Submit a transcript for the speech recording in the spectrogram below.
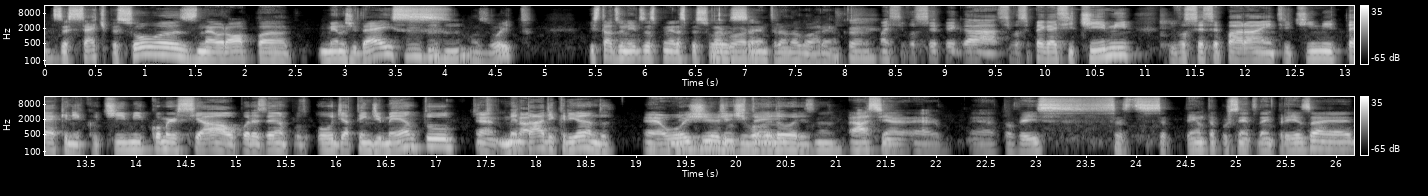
17 é, pessoas. Na Europa, menos de 10, uhum. umas 8. Estados Unidos as primeiras pessoas agora. entrando agora. É. Mas se você pegar, se você pegar esse time e você separar entre time técnico, time comercial, por exemplo, ou de atendimento, é, metade na... criando. É, hoje de, a gente desenvolvedores, tem. Né? Ah, sim, é, é, é talvez 70% da empresa é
